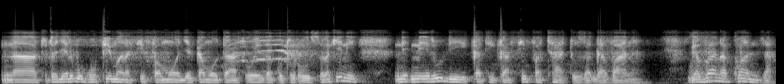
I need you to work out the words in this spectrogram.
na tutajaribu kupima na sifa moja kama utaweza kuturuhusu, lakini nirudi ni- katika sifa tatu za gavana. Gavana kwanza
